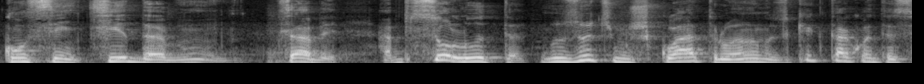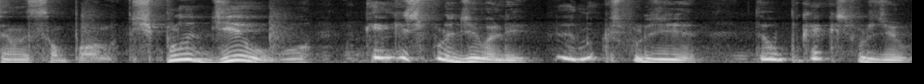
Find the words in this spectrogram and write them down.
consentida, sabe? Absoluta. Nos últimos quatro anos, o que está acontecendo em São Paulo? Explodiu que, que explodiu ali? Eu nunca explodia. Então, por que, que explodiu?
